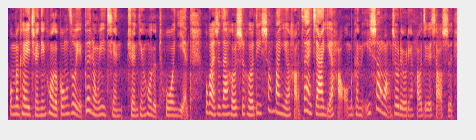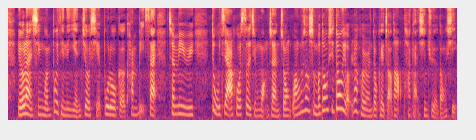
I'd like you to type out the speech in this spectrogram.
我们可以全天候的工作，也更容易前全天候的拖延。不管是在何时何地上班也好，在家也好，我们可能一上网就留连好几个小时，浏览新闻，不停的研究，写部落格，看比赛，沉迷于度假或色情网站中。网络上什么东西都有，任何人都可以找到他感兴趣的东西。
